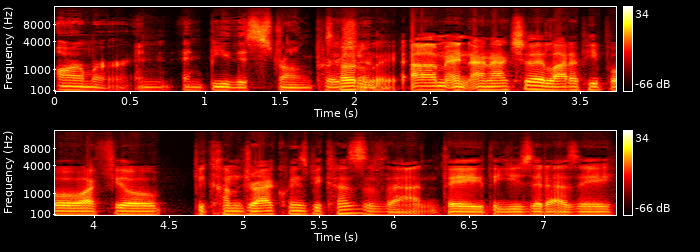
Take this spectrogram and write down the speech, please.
armor and, and be this strong person. Totally. Um, and, and actually, a lot of people I feel become drag queens because of that. They they use it as a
